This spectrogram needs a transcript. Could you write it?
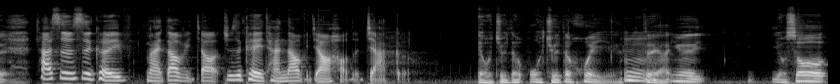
对，他是不是可以买到比较，就是可以谈到比较好的价格？欸，我觉得，我觉得会耶，嗯，对啊，因为。有时候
